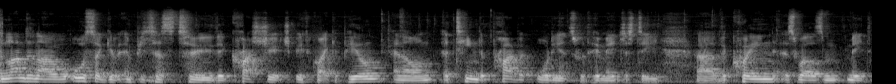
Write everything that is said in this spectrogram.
In London, I will also give impetus to the Christchurch earthquake appeal and I'll attend a private audience with Her Majesty uh, the Queen as well as meet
